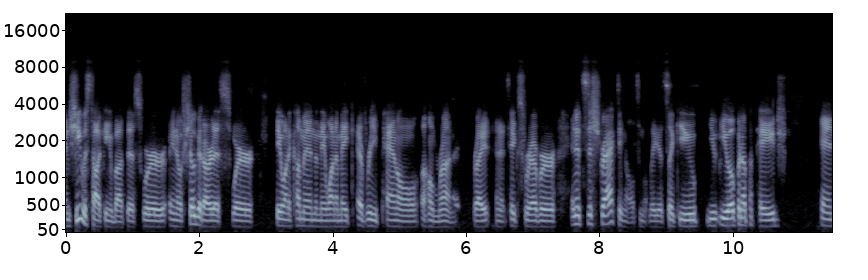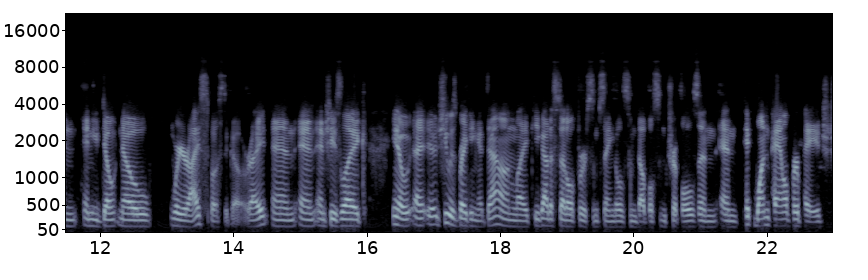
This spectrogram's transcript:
and she was talking about this, where you know, show good artists where they want to come in and they want to make every panel a home run, right? And it takes forever, and it's distracting. Ultimately, it's like you you you open up a page, and and you don't know where your eye's supposed to go, right? And and and she's like, you know, uh, she was breaking it down like you got to settle for some singles, some doubles, some triples, and and pick one panel per page,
